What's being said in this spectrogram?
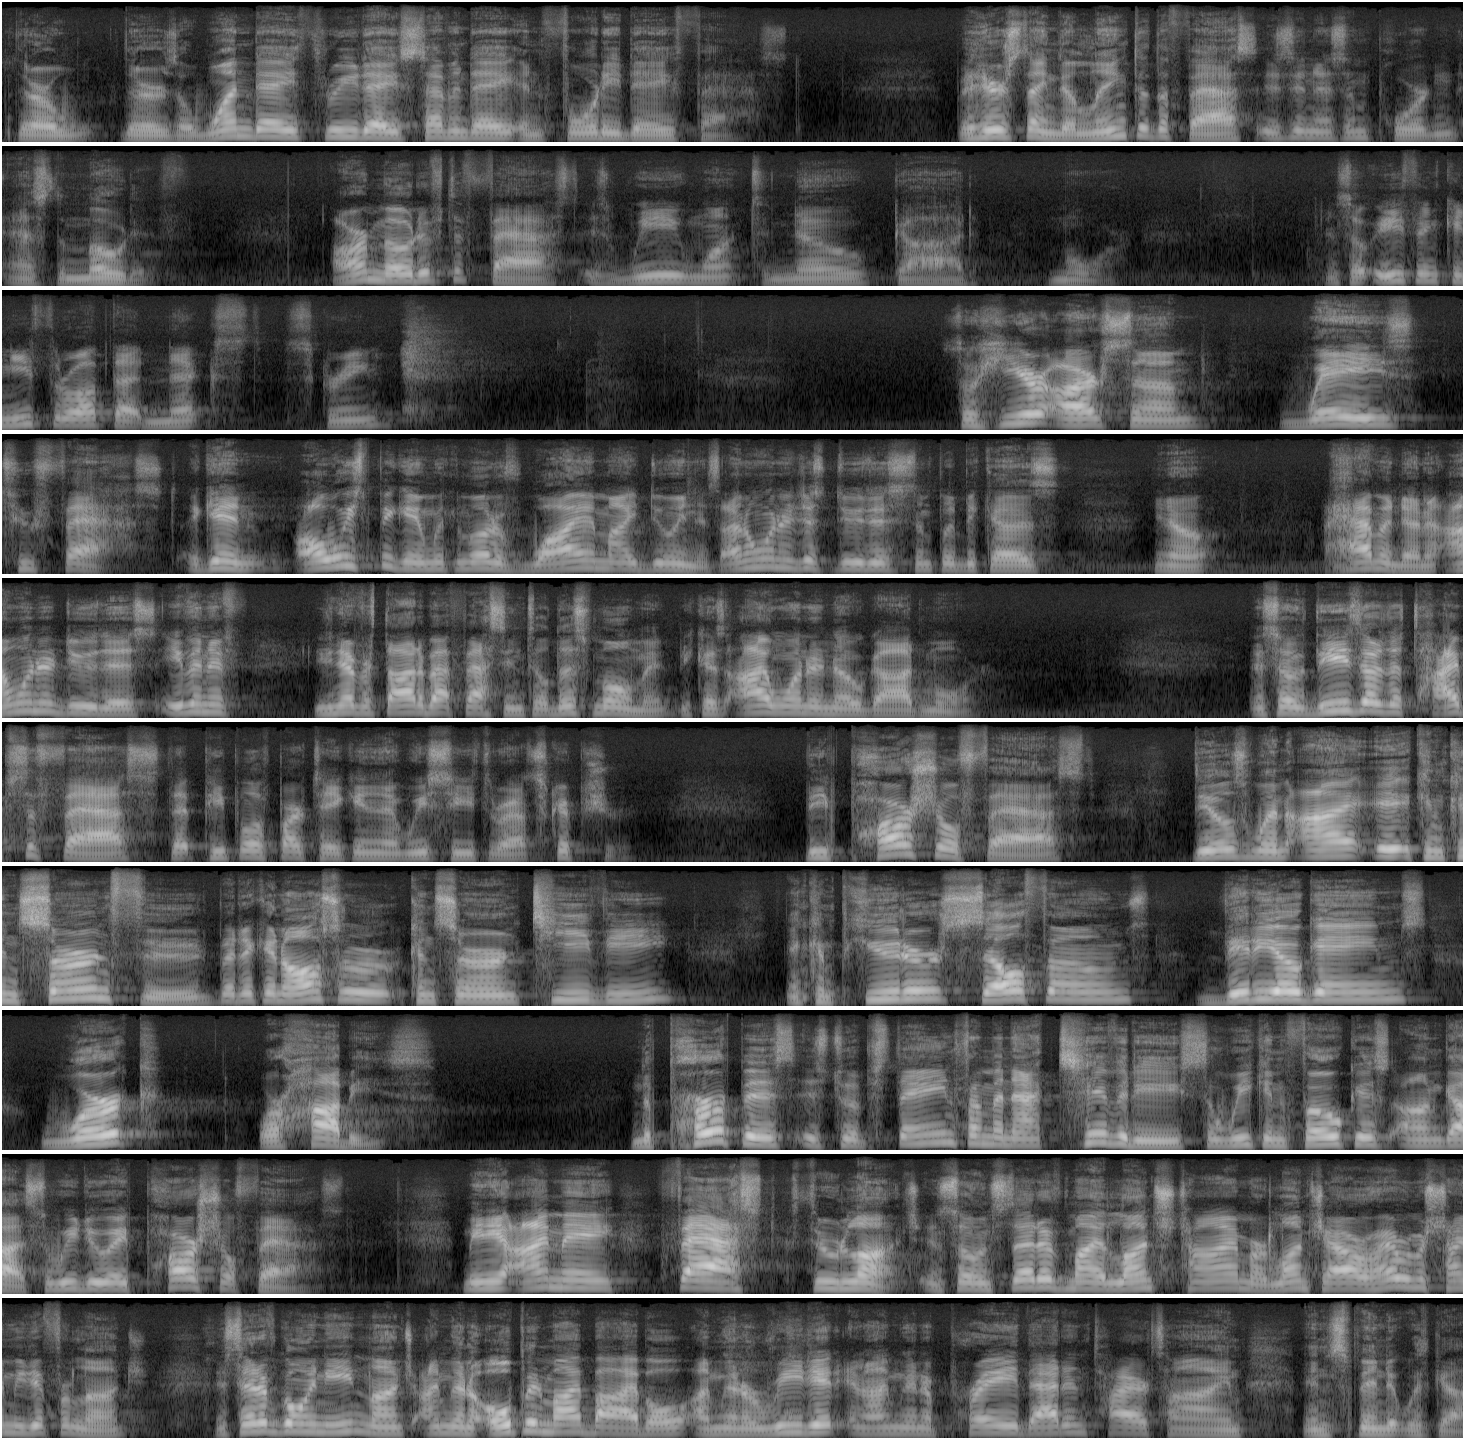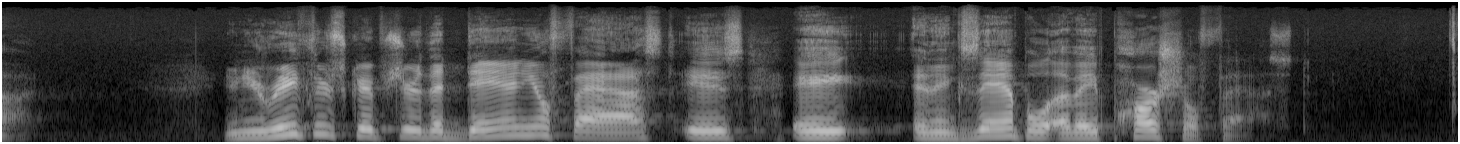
there are, there's a one day, three day, seven day, and 40 day fast. But here's the thing the length of the fast isn't as important as the motive. Our motive to fast is we want to know God more. And so, Ethan, can you throw up that next screen? So, here are some ways to fast. Again, always begin with the motive why am I doing this? I don't want to just do this simply because, you know, I haven't done it. I want to do this even if you never thought about fasting until this moment because I want to know God more. And so these are the types of fasts that people have partaken that we see throughout Scripture. The partial fast deals when I, it can concern food, but it can also concern TV and computers, cell phones, video games, work, or hobbies. And the purpose is to abstain from an activity so we can focus on God. So we do a partial fast, meaning I may fast through lunch. And so instead of my lunchtime or lunch hour, however much time you get for lunch, instead of going to eat lunch, I'm going to open my Bible, I'm going to read it, and I'm going to pray that entire time and spend it with God. When you read through Scripture, the Daniel fast is a, an example of a partial fast.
